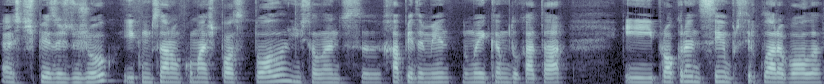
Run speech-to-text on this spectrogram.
as despesas do jogo e começaram com mais posse de bola, instalando-se rapidamente no meio campo do Qatar e procurando sempre circular a bola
